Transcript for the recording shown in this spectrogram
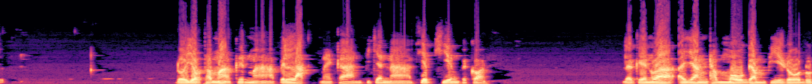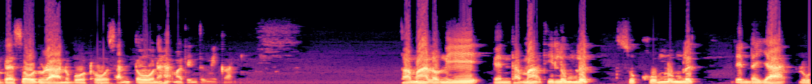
จุด โดยยกธรรมะขึ้นมาเป็นหลักในการพิจารณาเทียบเคียงไปก่อน แล้วเห็นว่าอายังธรรมโมกัมพีโรดุดโซดุรานุโบโทสันโตนะฮะ มาถึงตรงนี้ก่อน ธรรมะเหล่านี้เป็นธรรมะที่ลุ่มลึก สุขขุมลุ่มลึกเด่นได้ยาก รู้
